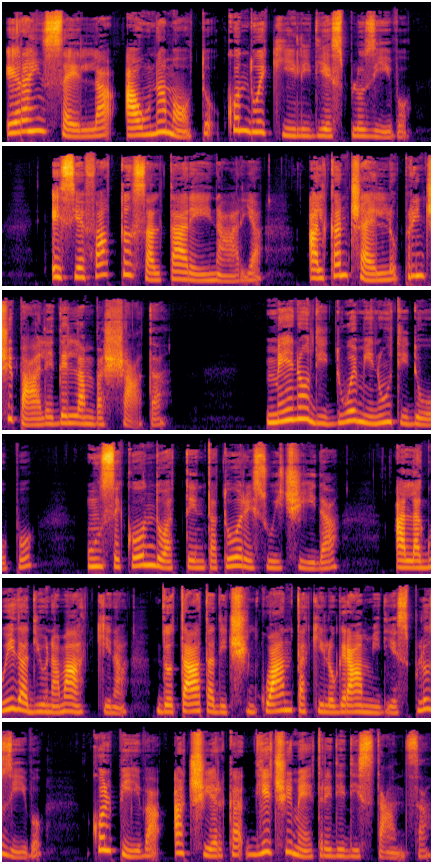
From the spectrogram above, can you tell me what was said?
era in sella a una moto con due chili di esplosivo e si è fatto saltare in aria al cancello principale dell'ambasciata. Meno di due minuti dopo, un secondo attentatore suicida, alla guida di una macchina dotata di 50 kg di esplosivo, colpiva a circa 10 metri di distanza.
